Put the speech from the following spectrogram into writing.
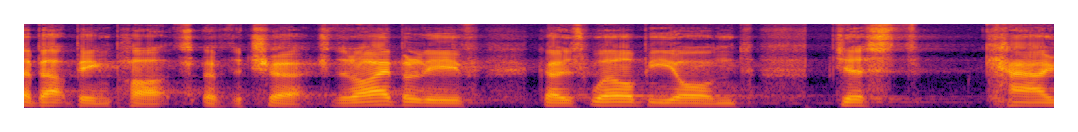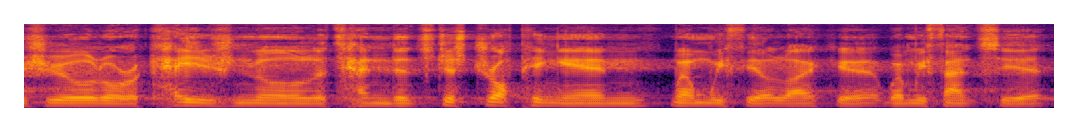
about being part of the church that I believe goes well beyond just casual or occasional attendance, just dropping in when we feel like it, when we fancy it,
